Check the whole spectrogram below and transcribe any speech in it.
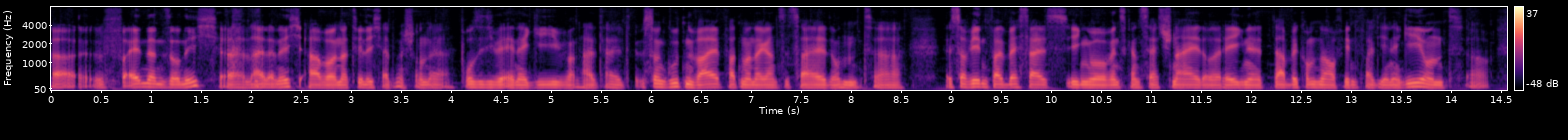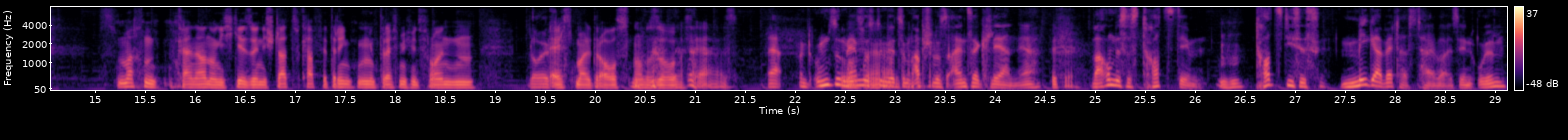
Äh, verändern so nicht, äh, leider nicht, aber natürlich hat man schon eine positive Energie, man hat halt so einen guten Vibe hat man die ganze Zeit und äh, ist auf jeden Fall besser als irgendwo, wenn es ganz Zeit schneit oder regnet, da bekommt man auf jeden Fall die Energie und äh, machen, keine Ahnung, ich gehe so in die Stadt, Kaffee trinken, treffe mich mit Freunden, Läuft. ess mal draußen oder sowas, ja, also, Ja, und umso mehr musst du mir zum Abschluss eins erklären. Ja? Bitte. Warum ist es trotzdem, trotz dieses Mega-Wetters teilweise in Ulm,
